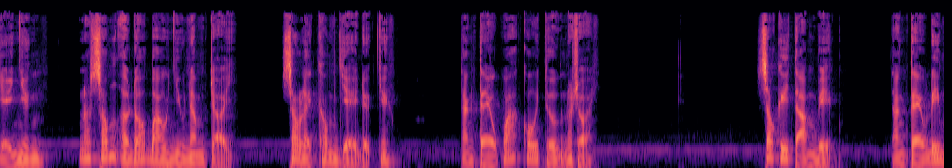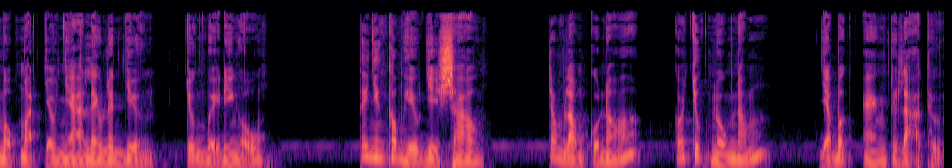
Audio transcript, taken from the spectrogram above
Vậy nhưng Nó sống ở đó bao nhiêu năm trời, Sao lại không về được chứ? Thằng Tèo quá coi thường nó rồi. Sau khi tạm biệt, Thằng Tèo đi một mạch vào nhà leo lên giường, Chuẩn bị đi ngủ. Thế nhưng không hiểu vì sao, Trong lòng của nó Có chút nôn nóng và bất an tới lạ thường.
